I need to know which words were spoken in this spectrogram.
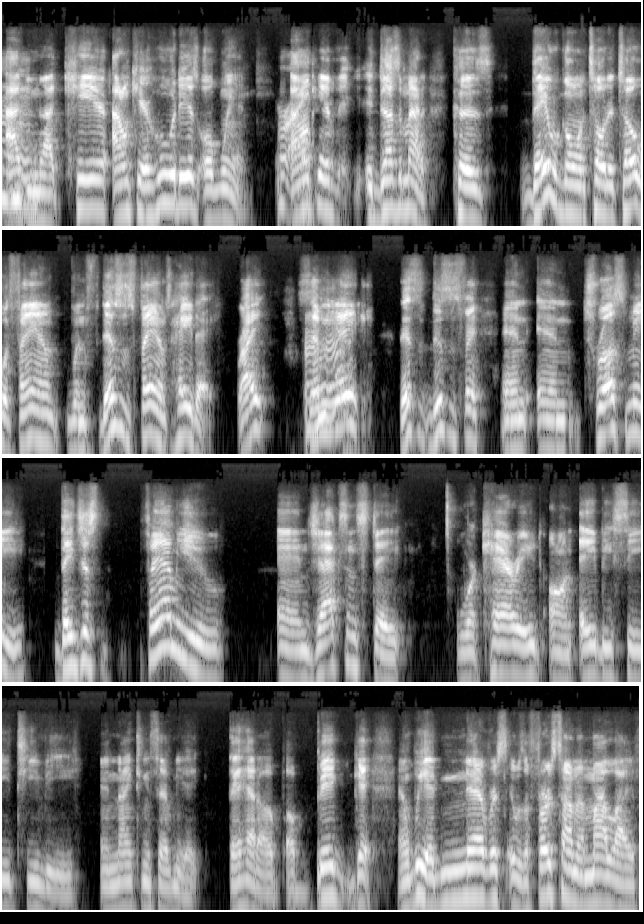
Mm-hmm. I do mm-hmm. not care. I don't care who it is or when. Right. I don't care. If it, it doesn't matter because they were going toe to toe with fam when this was fam's heyday, right? Mm-hmm. 78. Mm-hmm. This this is fam and and trust me, they just FAMU and Jackson State were carried on ABC TV in 1978. They had a, a big game, and we had never, it was the first time in my life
